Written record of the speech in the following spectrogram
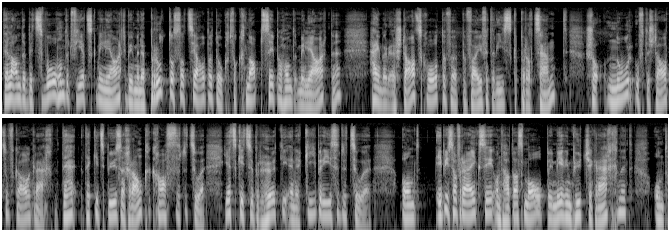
Dann landen bei 240 Milliarden, bei einem Bruttosozialprodukt von knapp 700 Milliarden, haben wir eine Staatsquote von etwa 35 Prozent, schon nur auf der Staatsaufgabe gerechnet. Dann, dann gibt es bei uns eine Krankenkasse dazu. Jetzt gibt es überhöhte Energiepreise dazu. Und ich war so frei und habe das mal bei mir im Budget gerechnet und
